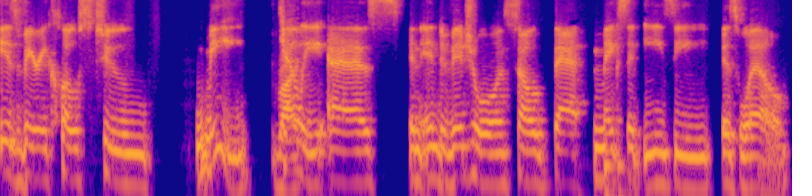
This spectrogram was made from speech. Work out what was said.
is very close to me, right. Kelly, as an individual. And so that makes it easy as well.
